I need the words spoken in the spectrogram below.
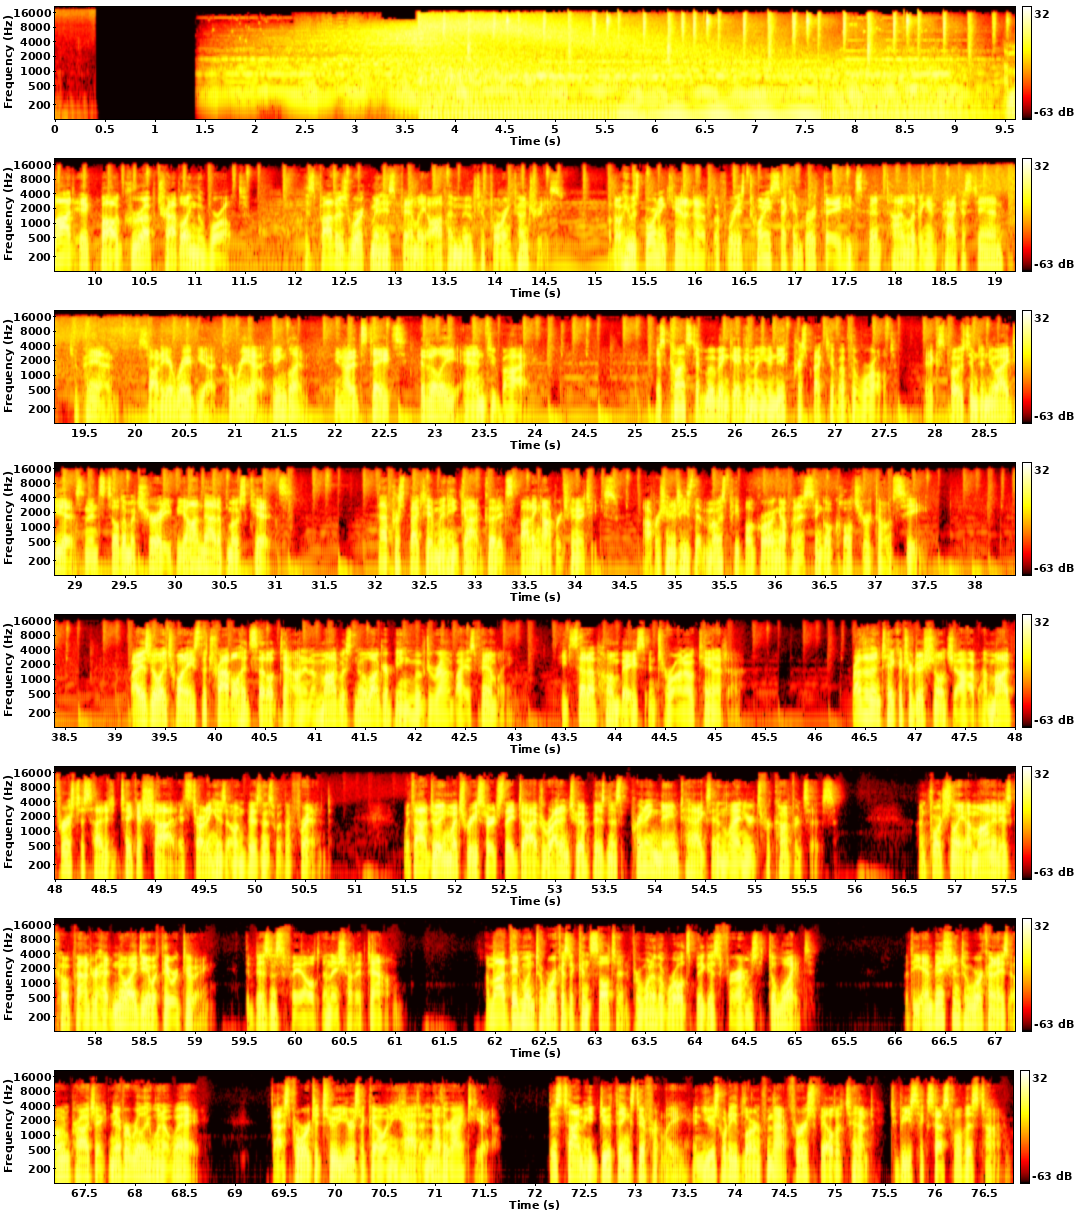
Ahmad Iqbal grew up traveling the world. His father's work meant his family often moved to foreign countries. Although he was born in Canada, before his 22nd birthday, he'd spent time living in Pakistan, Japan, Saudi Arabia, Korea, England, United States, Italy, and Dubai. This constant moving gave him a unique perspective of the world. It exposed him to new ideas and instilled a maturity beyond that of most kids. That perspective meant he got good at spotting opportunities, opportunities that most people growing up in a single culture don't see. By his early 20s, the travel had settled down and Ahmad was no longer being moved around by his family. He'd set up home base in Toronto, Canada. Rather than take a traditional job, Ahmad first decided to take a shot at starting his own business with a friend. Without doing much research, they dived right into a business printing name tags and lanyards for conferences. Unfortunately, Ahmad and his co founder had no idea what they were doing. The business failed and they shut it down. Ahmad then went to work as a consultant for one of the world's biggest firms, Deloitte. But the ambition to work on his own project never really went away. Fast forward to two years ago, and he had another idea. This time, he'd do things differently and use what he'd learned from that first failed attempt to be successful this time.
